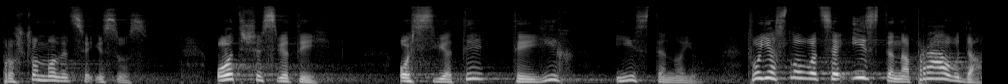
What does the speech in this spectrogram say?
Про що молиться Ісус? Отче святий, освяти ти їх істиною. Твоє Слово це істина, правда.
